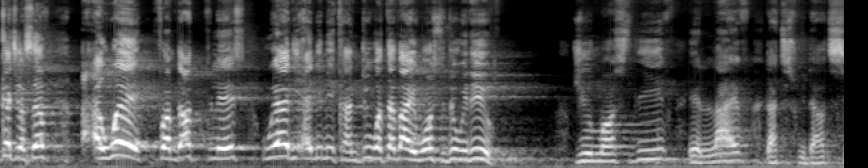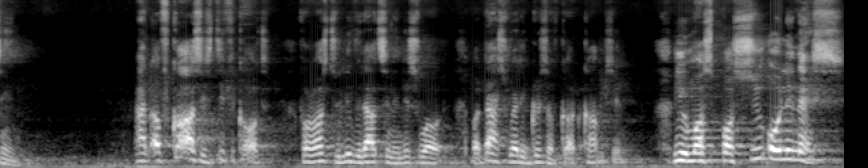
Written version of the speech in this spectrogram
get yourself away from that place where the enemy can do whatever he wants to do with you, you must live a life that is without sin. And of course, it's difficult for us to live without sin in this world. But that's where the grace of God comes in. You must pursue holiness.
